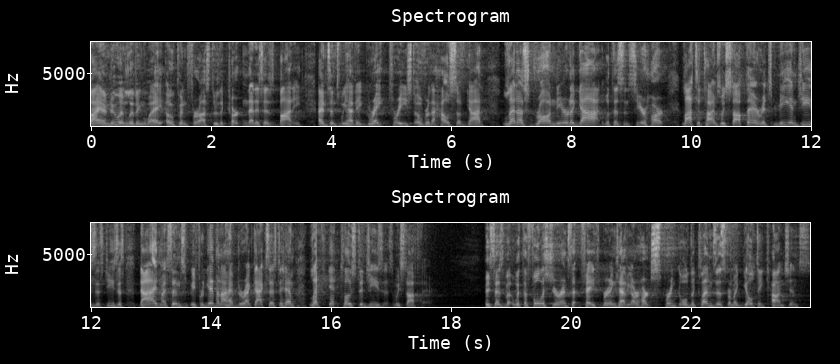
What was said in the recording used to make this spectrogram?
by a new and living way opened for us through the curtain that is his body. And since we have a great priest over the house of God, let us draw near to God with a sincere heart. Lots of times we stop there. It's me and Jesus. Jesus died, my sins be forgiven, I have direct access to him. Let's get close to Jesus. We stop there. He says, but with the full assurance that faith brings, having our hearts sprinkled to cleanse us from a guilty conscience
